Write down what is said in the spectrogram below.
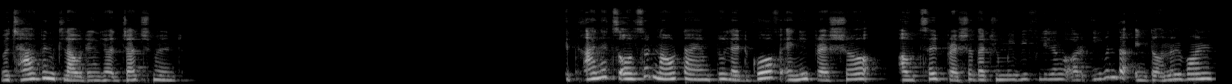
which have been clouding your judgment. It, and it's also now time to let go of any pressure, outside pressure that you may be feeling or even the internal one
